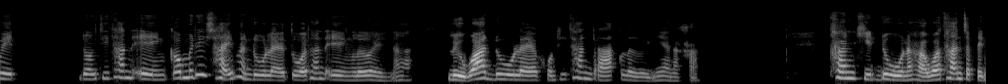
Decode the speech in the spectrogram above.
วิด โดยที่ท่านเองก็ไม่ได้ใช้มันดูแลตัวท่านเองเลยนะคะ หรือว่าดูแลคนที่ท่านรักเลยเนี่ยนะคะ ท่านคิดดูนะคะ ว่าท่านจะเป็น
